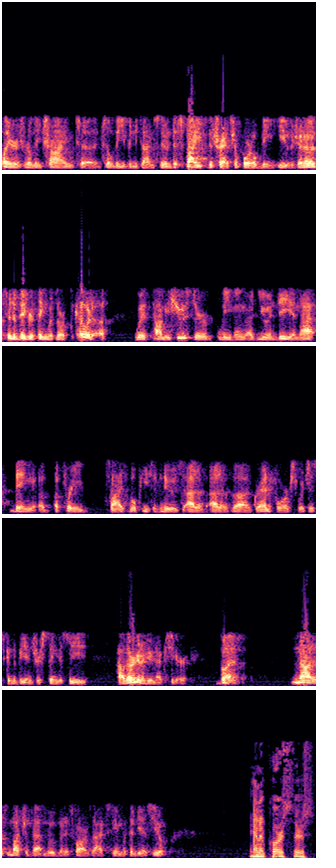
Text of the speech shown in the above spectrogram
players really trying to to leave anytime soon, despite the transfer portal being huge. I know it's been a bigger thing with North Dakota with Tommy Schuster leaving at UND and that being a, a pretty sizable piece of news out of out of uh, Grand Forks, which is going to be interesting to see how they're going to do next year. But not as much of that movement as far as I've seen with NDSU. And of course, there's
